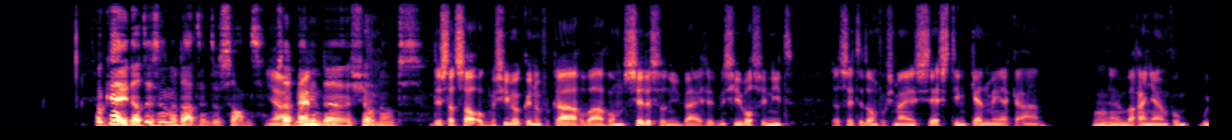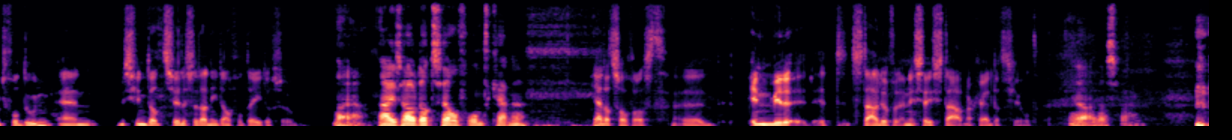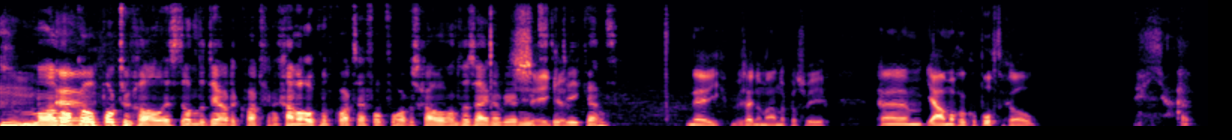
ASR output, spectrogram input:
Oké, dat is inderdaad interessant. Ja, Zet maar en- in de show notes. Dus dat zou ook misschien wel kunnen verklaren waarom Silas er niet bij zit. Misschien was hij niet. Daar zitten dan volgens mij 16 kenmerken aan. Mhm. eh, waaraan jij hem moet voldoen. En misschien dat Silas er daar niet aan voldeed of zo. Nou ja, hij zou dat zelf ontkennen. Ja, dat zal vast. Eh, in het midden, het, het stadion van NEC staat nog, hè, dat scheelt. Ja, dat is waar. Ehm, Marokko-Portugal is dan de derde kwartfinale. Gaan we ook nog kort even op voorbeschouwen, want we zijn er weer niet Zeker. dit weekend. nee, we zijn er maandag pas weer. Ehm, ja, Marokko-Portugal.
